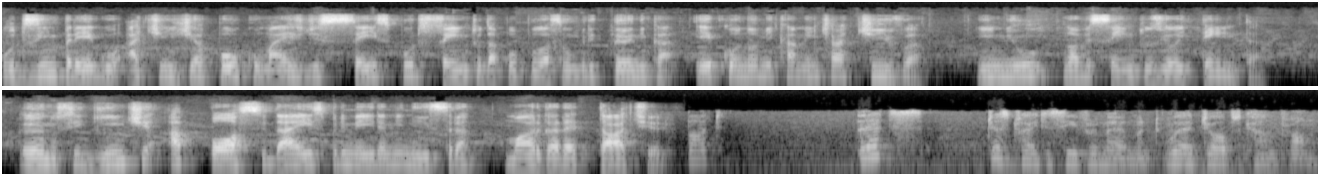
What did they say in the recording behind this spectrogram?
o desemprego atingia pouco mais de 6% da população britânica economicamente ativa em 1980, ano seguinte à posse da ex-primeira-ministra Margaret Thatcher. But let's just try to see for a moment where jobs come from.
